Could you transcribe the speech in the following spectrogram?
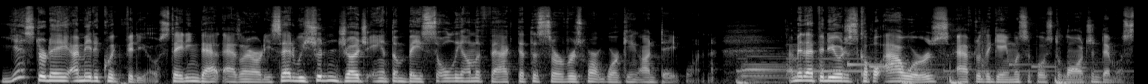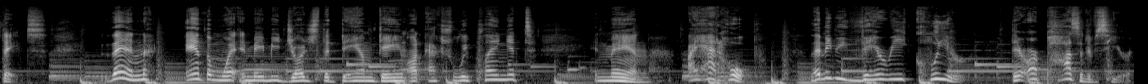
Yesterday, I made a quick video stating that, as I already said, we shouldn't judge Anthem based solely on the fact that the servers weren't working on day one. I made that video just a couple hours after the game was supposed to launch in demo state. Then, Anthem went and made me judge the damn game on actually playing it, and man, I had hope. Let me be very clear. There are positives here,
